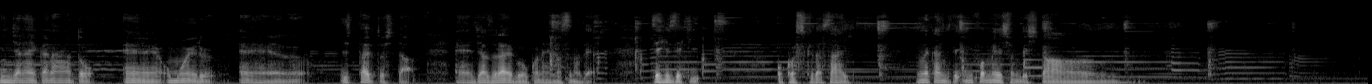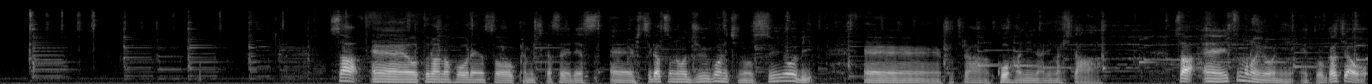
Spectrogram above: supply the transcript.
いいんじゃないかなと、え思える、えゆったりとした、えジャズライブを行いますので、ぜひぜひお越しください。こんな感じでインフォメーションでした。さあ、えー、大人のほうれん草、上近生です。えー、7月の15日の水曜日、えー、こちら後半になりました。さあ、えー、いつものように、えっ、と、ガチャを、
